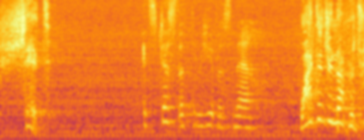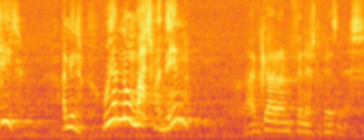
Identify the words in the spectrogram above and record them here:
Shit! It's just the three of us now. Why did you not retreat? I mean, we are no match for them. I've got unfinished business.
